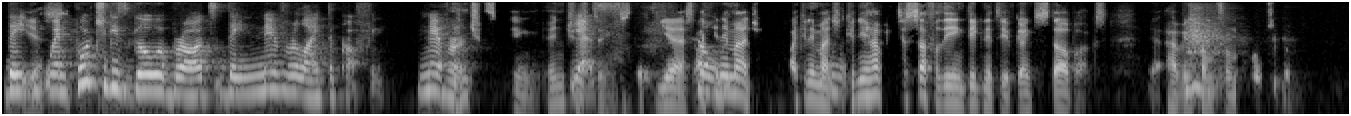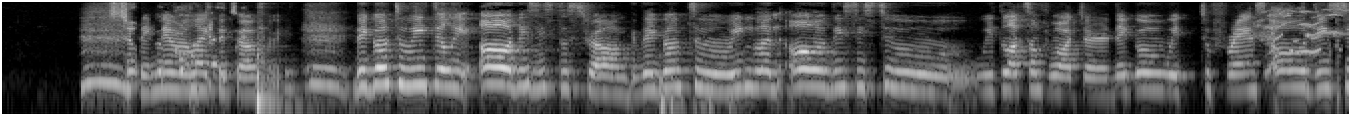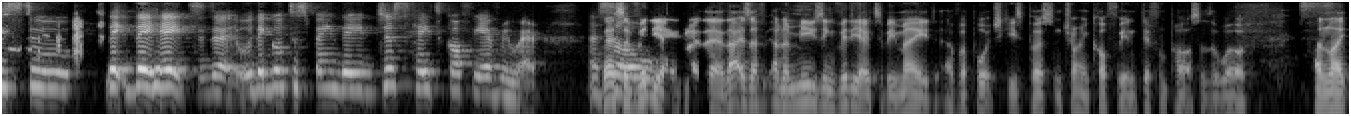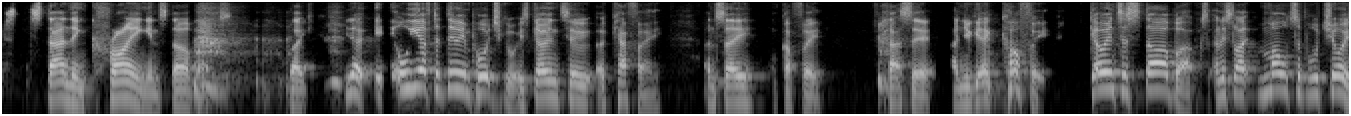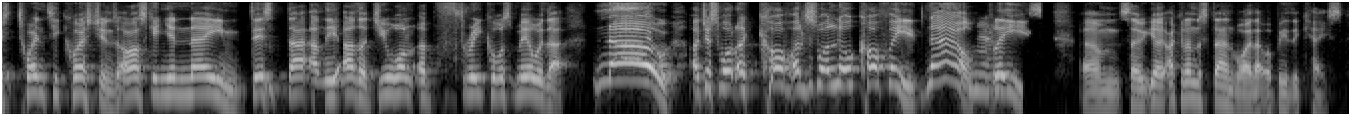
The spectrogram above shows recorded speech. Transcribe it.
They Yes. when Portuguese go abroad, they never like the coffee. Never. Interesting. Interesting. Yes. So, yes, I can imagine. I can imagine. Mm. Can you have to suffer the indignity of going to Starbucks, uh, having come from Portugal? They never like the coffee. They go to Italy. Oh, this is too strong. They go to England. Oh, this is too with lots of water. They go with to France. Oh, this is too. They they hate. The, they go to Spain. They just hate coffee everywhere. And There's so, a video right there. That is a, an amusing video to be made of a Portuguese person trying coffee in different parts of the world, and like standing crying in Starbucks. Like you know, it, all you have to do in Portugal is go into a cafe and say "Um coffee. That's it, and you get a coffee. Go into Starbucks and it's like multiple choice, 20 questions, asking your name, this, that, and the other. Do you want a three course meal with that? No, I just want a coffee. I just want a little coffee now, Yeah. please. Um, so yeah, I can understand why that would be the case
